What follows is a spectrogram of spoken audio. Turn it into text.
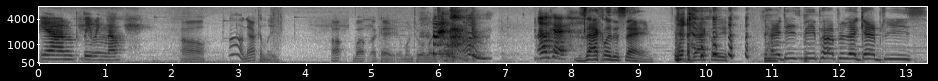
yeah, I'm leaving now. Oh. Oh, now I can leave. Oh, well, okay. I went to a low. Oh, Okay. exactly the same. Exactly. Hades, be purple again, please.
